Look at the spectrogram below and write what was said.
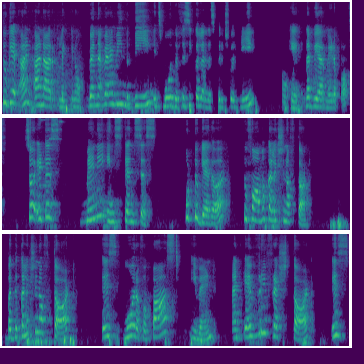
To get and, and our like you know when when I mean the being, it's both the physical and the spiritual being, okay, that we are made up of. So it is many instances put together to form a collection of thought. But the collection of thought is more of a past event, and every fresh thought is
